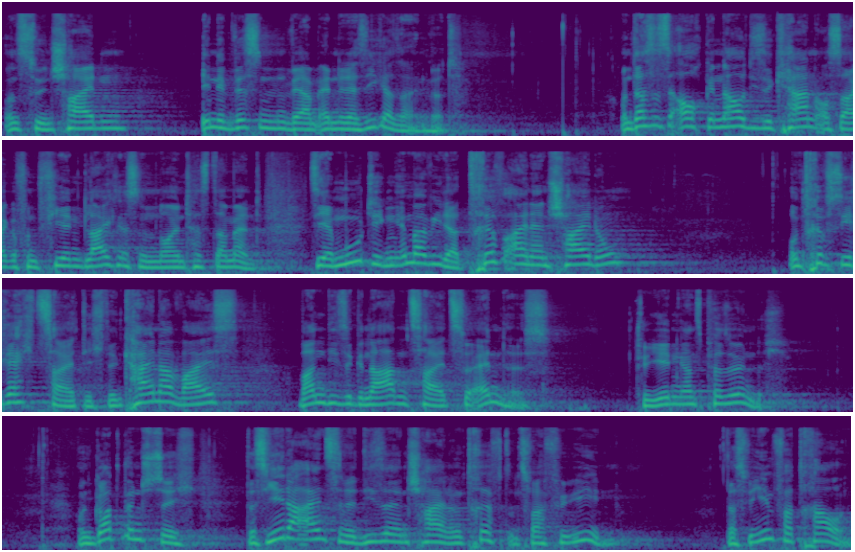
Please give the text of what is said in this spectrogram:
uns zu entscheiden, in dem Wissen, wer am Ende der Sieger sein wird. Und das ist auch genau diese Kernaussage von vielen Gleichnissen im Neuen Testament. Sie ermutigen immer wieder, triff eine Entscheidung und triff sie rechtzeitig, denn keiner weiß, wann diese Gnadenzeit zu Ende ist. Für jeden ganz persönlich. Und Gott wünscht sich, dass jeder Einzelne diese Entscheidung trifft, und zwar für ihn. Dass wir ihm vertrauen.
